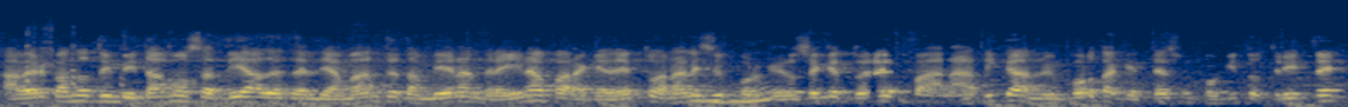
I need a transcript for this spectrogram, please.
a ver cuándo te invitamos a ti desde el Diamante también, Andreina, para que des tu análisis, porque yo sé que tú eres fanática, no importa que estés un poquito triste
